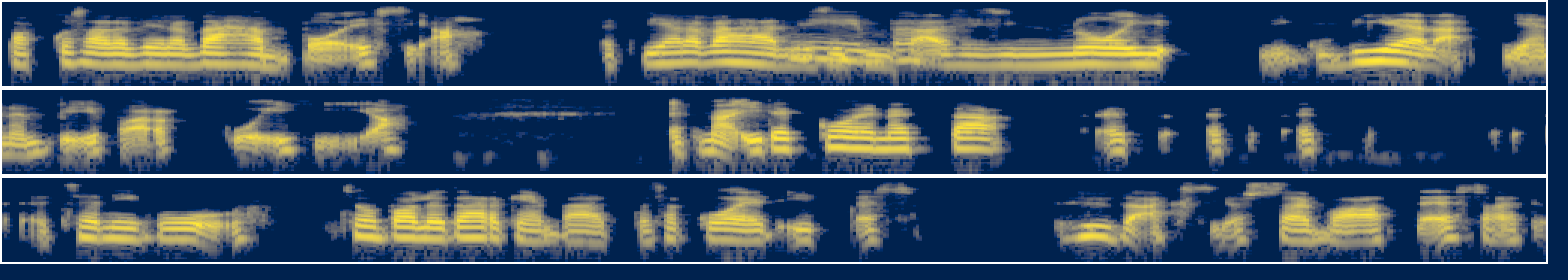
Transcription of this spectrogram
pakko saada vielä vähän pois ja että vielä vähän, niin sitten pääsisin noihin niin kuin vielä pienempiin farkkuihin. Ja, et mä itse koen, että et, et, et, et se, niin kuin, se on paljon tärkeämpää, että sä koet itsesi hyväksi jossain vaatteessa, että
